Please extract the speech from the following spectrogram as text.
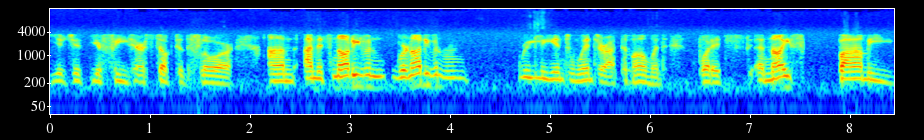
you just your feet are stuck to the floor, and and it's not even we're not even really into winter at the moment, but it's a nice balmy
